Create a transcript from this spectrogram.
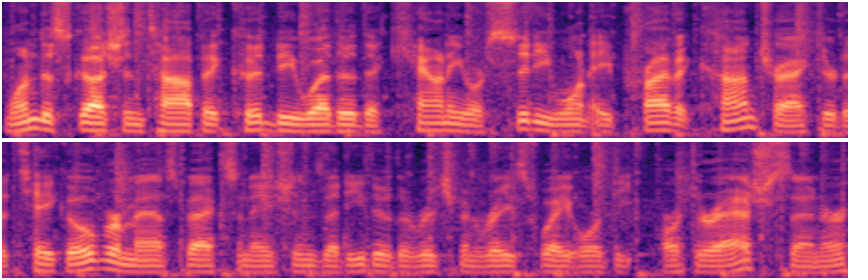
One discussion topic could be whether the county or city want a private contractor to take over mass vaccinations at either the Richmond Raceway or the Arthur Ashe Center.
